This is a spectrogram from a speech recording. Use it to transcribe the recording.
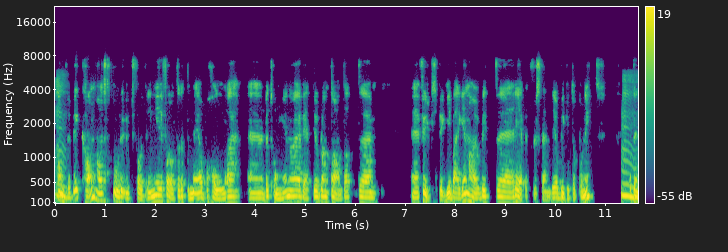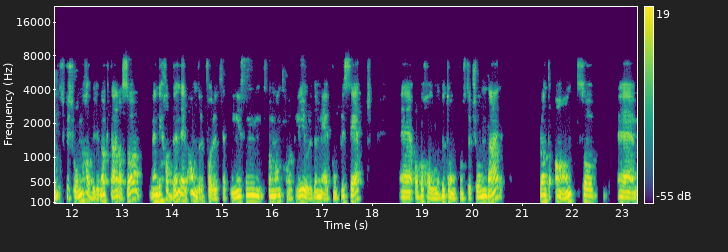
Andre bygg kan ha store utfordringer i forhold til dette med å beholde eh, betongen. og Jeg vet jo bl.a. at eh, fylkesbygget i Bergen har jo blitt eh, revet fullstendig og bygget opp på nytt. Mm. Og Den diskusjonen hadde de nok der også, men de hadde en del andre forutsetninger som, som antagelig gjorde det mer komplisert eh, å beholde betongkonstruksjonen der. Blant annet så eh,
